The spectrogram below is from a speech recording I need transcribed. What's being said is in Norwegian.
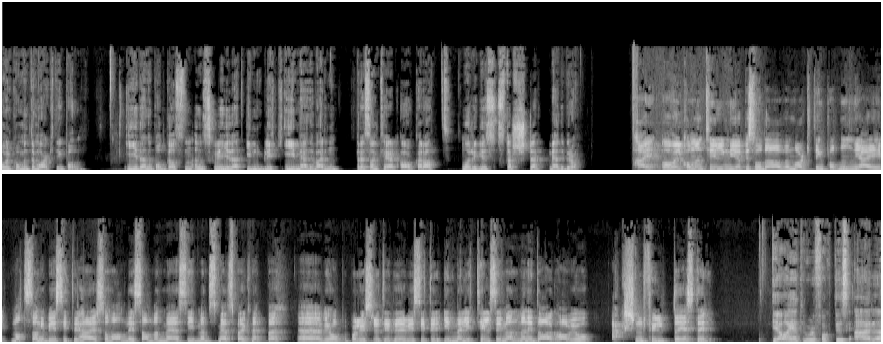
Og velkommen til Marketingpodden. I denne podkasten ønsker vi å gi deg et innblikk i medieverdenen, presentert av Karat, Norges største mediebyrå. Hei og velkommen til ny episode av Marketingpodden. Jeg, Mats Stangeby, sitter her som vanlig sammen med Simen Smedsberg Kneppe. Eh, vi håper på lysere tider. Vi sitter inne litt til, Simen, men i dag har vi jo actionfylte gjester. Ja, jeg tror det faktisk er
